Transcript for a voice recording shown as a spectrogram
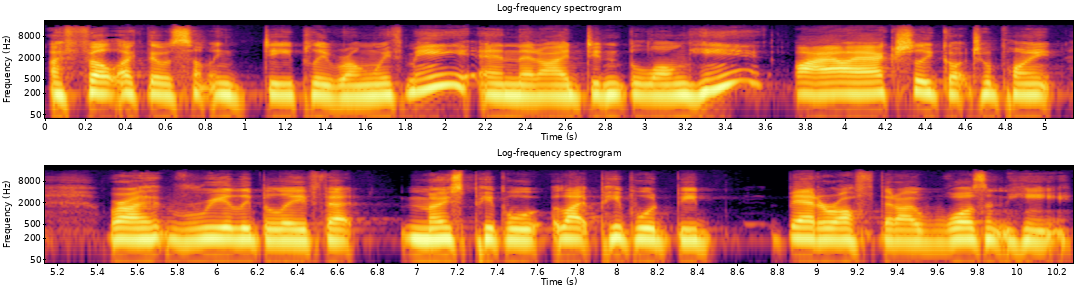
I felt like there was something deeply wrong with me and that I didn't belong here. I, I actually got to a point where I really believed that most people, like people would be better off that I wasn't here.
